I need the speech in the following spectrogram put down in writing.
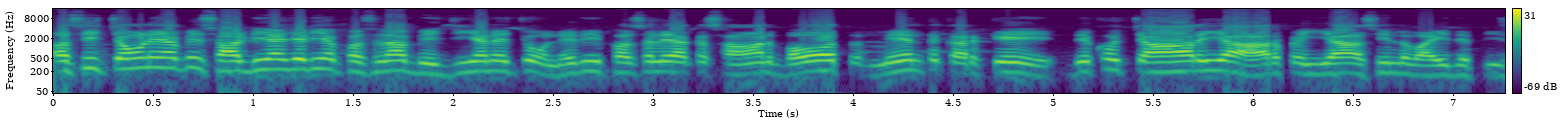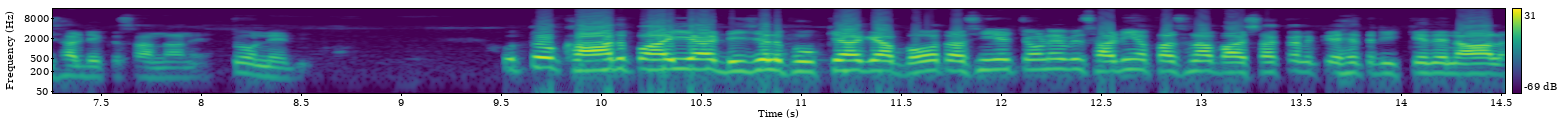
ਅਸੀਂ ਚਾਹੁੰਦੇ ਆ ਵੀ ਸਾਡੀਆਂ ਜਿਹੜੀਆਂ ਫਸਲਾਂ ਬੀਜੀਆਂ ਨੇ, ਝੋਨੇ ਦੀ ਫਸਲ ਆ, ਕਿਸਾਨ ਬਹੁਤ ਮਿਹਨਤ ਕਰਕੇ ਦੇਖੋ 4000 ਰੁਪਈਆ ਅਸੀਂ ਲਵਾਈ ਦਿੱਤੀ ਸਾਡੇ ਕਿਸਾਨਾਂ ਨੇ ਝੋਨੇ ਦੀ। ਉੱਤੋਂ ਖਾਦ ਪਾਈ ਆ, ਡੀਜ਼ਲ ਫੂਕਿਆ ਗਿਆ, ਬਹੁਤ ਅਸੀਂ ਇਹ ਚਾਹੁੰਦੇ ਵੀ ਸਾਡੀਆਂ ਫਸਲਾਂ ਬਚ ਸਕਣ ਕਿਸੇ ਤਰੀਕੇ ਦੇ ਨਾਲ।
